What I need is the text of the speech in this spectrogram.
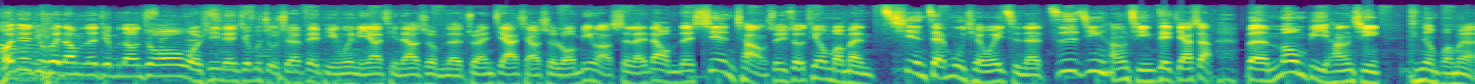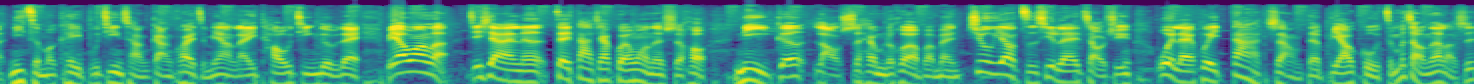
欢迎继续回到我们的节目当中，我是一年节目主持人费平，为您邀请到是我们的专家，小时罗斌老师来到我们的现场。所以说，听众朋友们，现在目前为止呢，资金行情再加上本梦比行情，听众朋友们，你怎么可以不进场？赶快怎么样来掏金，对不对？不要忘了，接下来呢，在大家观望的时候，你跟老师还有我们的会员朋友们，就要仔细来找寻未来会大涨的标股，怎么找呢？老师？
